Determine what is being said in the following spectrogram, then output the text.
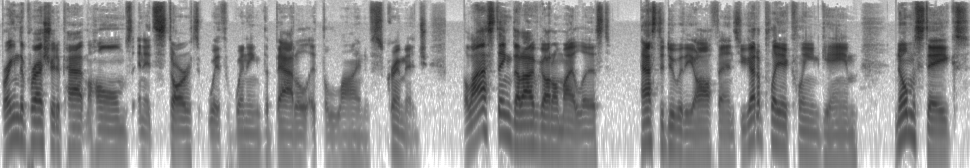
Bring the pressure to Pat Mahomes, and it starts with winning the battle at the line of scrimmage. The last thing that I've got on my list has to do with the offense. You got to play a clean game. No mistakes,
